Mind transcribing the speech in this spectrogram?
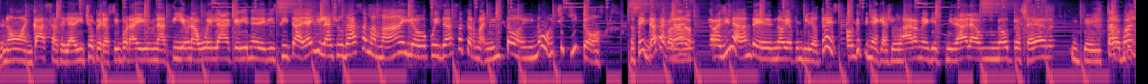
no en casa se le ha dicho, pero sí por ahí una tía, una abuela que viene de visita, y le ayudas a mamá y lo cuidas a tu hermanito, y no, es chiquito. No sé, en casa cuando Regina antes no había cumplido tres, ¿por qué tenía que ayudarme, que cuidar a un otro ser? y que Tal cual,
